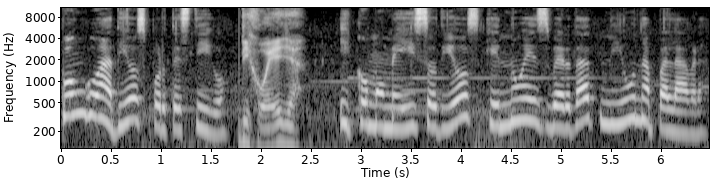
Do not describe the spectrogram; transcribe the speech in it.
Pongo a Dios por testigo, dijo ella. Y como me hizo Dios que no es verdad ni una palabra.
